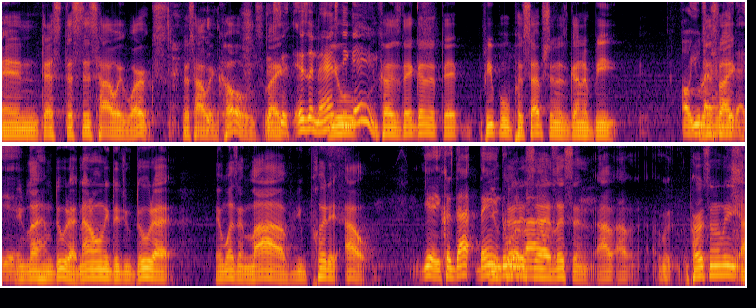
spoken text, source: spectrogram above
and that's this is how it works. That's how it goes. like It's a- it's a nasty game. Because they're gonna that people perception is gonna be Oh, you let him like do that, yeah. you let him do that. Not only did you do that, It wasn't live. You put it out. Yeah, because that they You ain't do it could have said, "Listen, I, I personally, I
